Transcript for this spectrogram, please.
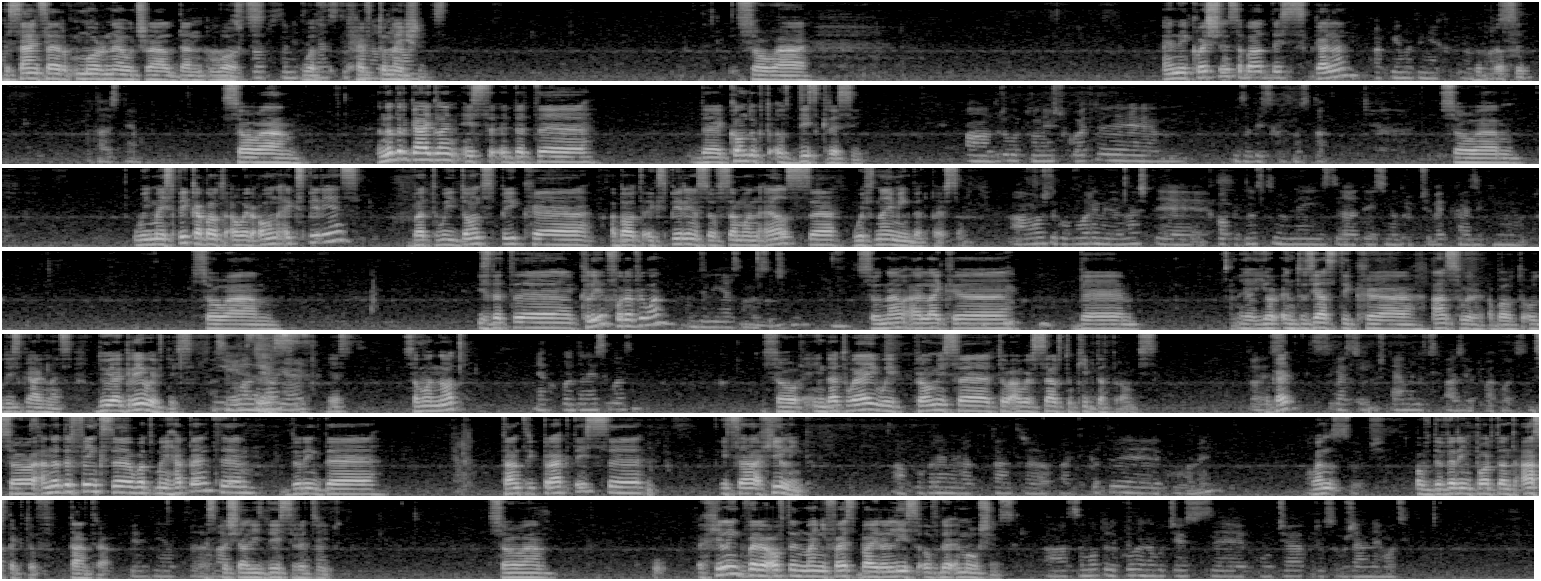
the signs are more neutral than words with have tonations. So, uh, any questions about this, guideline? So, um, another guideline is that uh, the conduct of discretion А, другото нещо, което е м, за дискретността. So um, we may speak about our own experience, but we don't speak uh, about experience of someone else uh, with naming that person. А, може да говорим и за нашите опитности, но не и за тези на друг човек, казвайки му името. So um, is that uh, clear for everyone? Дали е ясно на всички? So now I like uh, the uh, your enthusiastic uh, answer about all these guidelines. Do you agree with this? Yes. Yes. yes. Someone not? So in that way, we promise uh, to ourselves to keep that promise. Okay. So another thing, uh, what may happen um, during the tantric practice. Uh, it's a healing. One of the very important aspect of Tantra, especially this retreat. So um, healing very often manifests by release of the emotions.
